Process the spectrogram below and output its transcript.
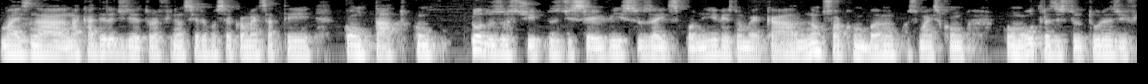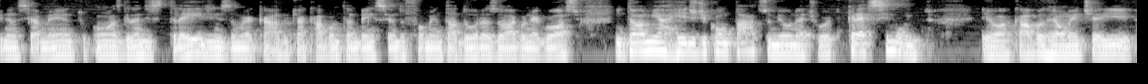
mas na, na cadeira de diretor financeiro você começa a ter contato com todos os tipos de serviços aí disponíveis no mercado, não só com bancos, mas com com outras estruturas de financiamento, com as grandes tradings do mercado que acabam também sendo fomentadoras do agronegócio. Então a minha rede de contatos, o meu network cresce muito. Eu acabo realmente aí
